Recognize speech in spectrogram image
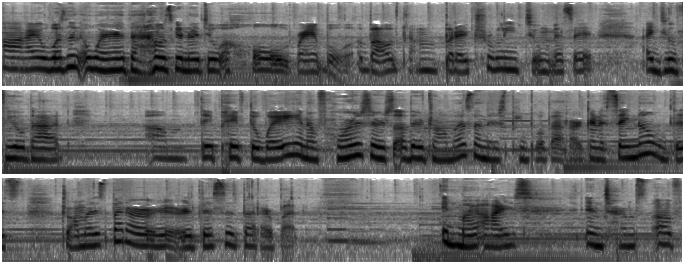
I wasn't aware that I was gonna do a whole ramble about them, but I truly do miss it. I do feel that um, they paved the way, and of course, there's other dramas, and there's people that are gonna say, no, this drama is better, or this is better, but in my eyes in terms of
